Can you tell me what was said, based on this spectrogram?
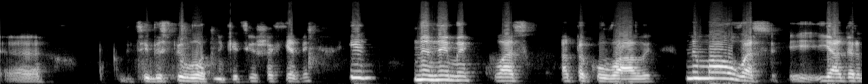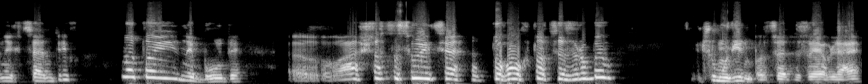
е, ці безпілотники, ці шахеди, і не ними вас атакували. Нема у вас ядерних центрів, ну то і не буде. Е, А що стосується того, хто це зробив, чому він про це заявляє,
